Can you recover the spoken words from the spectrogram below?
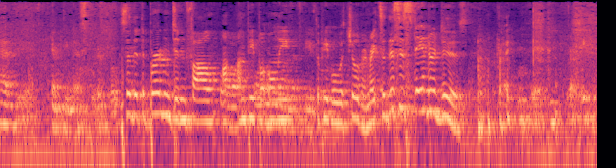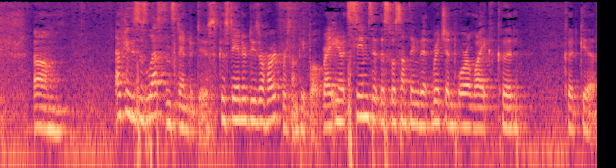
empty nesters. So that the burden didn't fall on, on people, only the people with children, right? So this is standard dues, right? Um, actually, this is less than standard dues because standard dues are hard for some people, right? You know, it seems that this was something that rich and poor alike could could give.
